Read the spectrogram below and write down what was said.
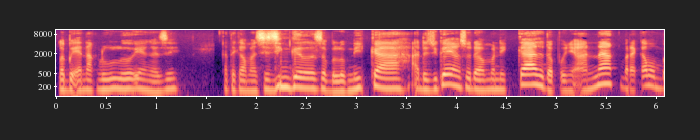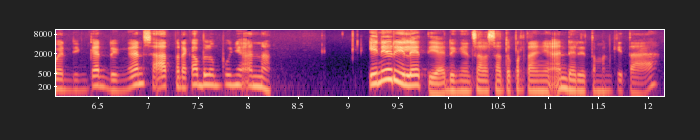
lebih enak dulu ya gak sih? Ketika masih single sebelum nikah. Ada juga yang sudah menikah, sudah punya anak, mereka membandingkan dengan saat mereka belum punya anak. Ini relate ya dengan salah satu pertanyaan dari teman kita.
